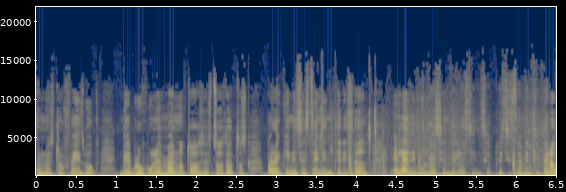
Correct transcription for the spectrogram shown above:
a, nuestro Facebook de Brújula en Mano todos estos datos para quienes estén interesados en la divulgación de la ciencia, precisamente. Pero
